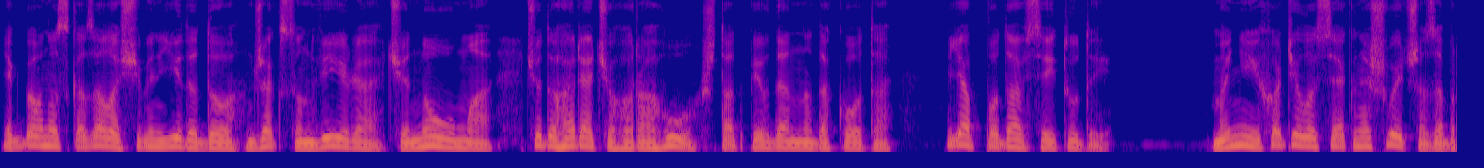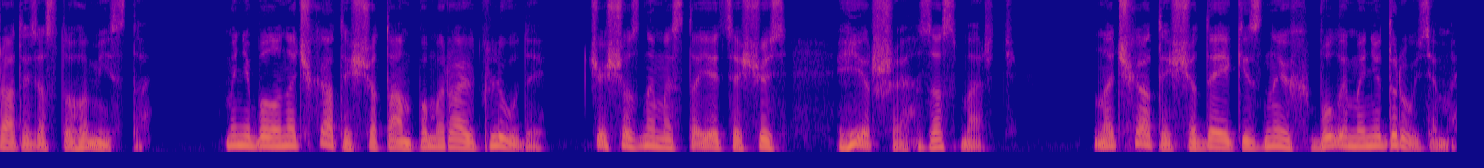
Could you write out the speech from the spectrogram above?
Якби вона сказала, що він їде до Джексонвілля чи Ноума, чи до гарячого рагу, штат Південна Дакота, я б подався й туди. Мені хотілося якнайшвидше забратися з того міста. Мені було начхати, що там помирають люди, чи що з ними стається щось гірше за смерть. Начхати, що деякі з них були мені друзями,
